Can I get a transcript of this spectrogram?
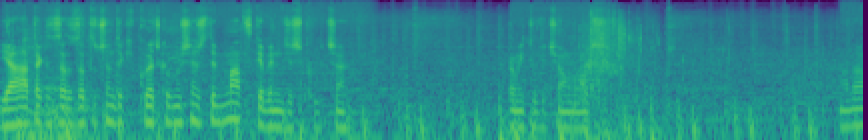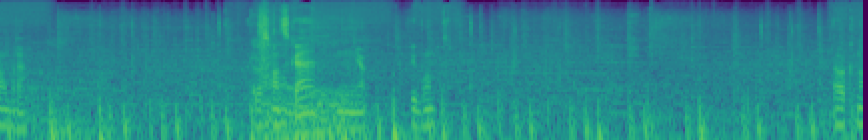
Ja tak za, zatoczyłem takie kółeczko, bo myślałem, że ty mackę będziesz, kurczę. Chciał mi tu wyciągnąć. No dobra. Teraz mackę? Nie. Twój błąd. Okno.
